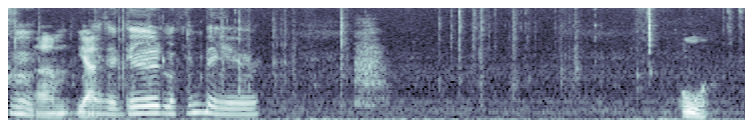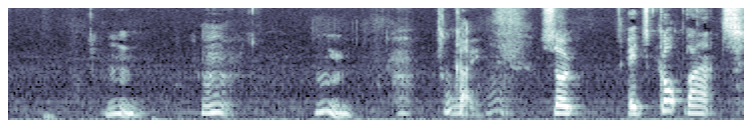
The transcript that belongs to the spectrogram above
Um, yeah, It's a good looking beer. Oh. Hmm. Hmm. Hmm. Okay. So it's got that.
